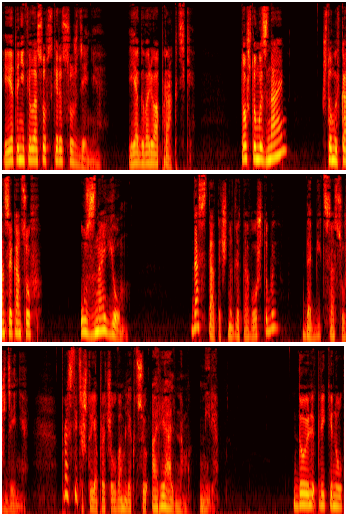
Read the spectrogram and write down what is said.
И это не философские рассуждения. Я говорю о практике. То, что мы знаем, что мы в конце концов узнаем, достаточно для того, чтобы добиться осуждения. Простите, что я прочел вам лекцию о реальном мире. Дойль прикинул,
